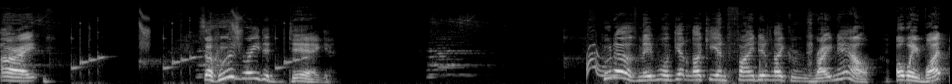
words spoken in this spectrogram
Alright. So who's ready to dig? Who knows, maybe we'll get lucky and find it, like, right now. Oh, wait, what?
